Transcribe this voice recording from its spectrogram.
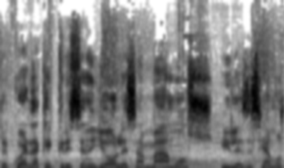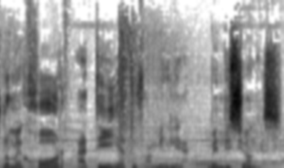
Recuerda que Cristian y yo les amamos y les deseamos lo mejor a ti y a tu familia. Bendiciones.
